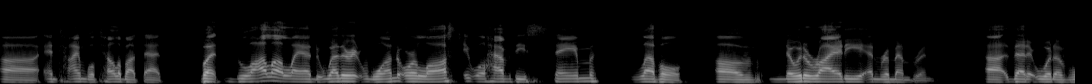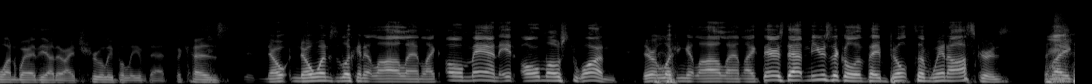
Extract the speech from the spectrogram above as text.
uh, and time will tell about that. But La La Land, whether it won or lost, it will have the same level of notoriety and remembrance uh, that it would have one way or the other. I truly believe that because no no one's looking at La La Land like, oh man, it almost won. They're looking at La La Land like, there's that musical that they built to win Oscars. Like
